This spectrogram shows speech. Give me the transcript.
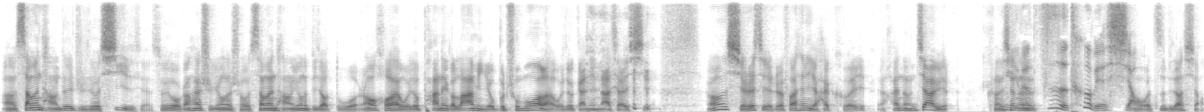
啊、三文堂这支就细一些，所以我刚开始用的时候三文堂用的比较多，然后后来我就怕那个拉米又不出墨了，我就赶紧拿起来写，然后写着写着发现也还可以，还能驾驭，可能现在你的字特别啊、小，我字比较小，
